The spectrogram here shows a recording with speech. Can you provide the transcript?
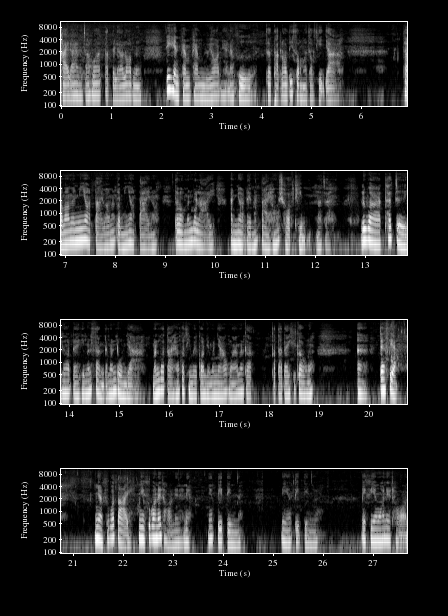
ขายได้นะจ๊ะเพราะว่าตัดไปแล้วรอบนึง ที่เห็นแผ่มๆอยู่ยอดเนี่ยนะคือ จะตัดรอบที่สองมาจากฉีดยาถามว่ามันมียอดตายว่ามันก็มียอดตายเนาะแต่ว่ามันบ่หลายอันยอดใดมันตายเขาเฉาะทิมนะจ๊ะหรือว่าถ้าเจอยอดใดที่มันสั่นแต่มันโดนยา มันบ่ตายเขาก็ทิมไปก่อนเดี๋ยวมันยาวออกมามันก็ก็ตัดได้คือเก่าเนาะอ่าจังเสียเนี่ยคือว่าตาย นี่คือว่าได้ถอนเนี่ยเนี่ยนี่ติดดินนะนี่ยังติดดินอยู่ นี่คือยังไม่ได้ถอน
